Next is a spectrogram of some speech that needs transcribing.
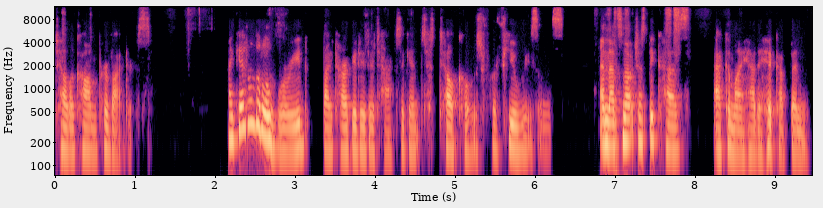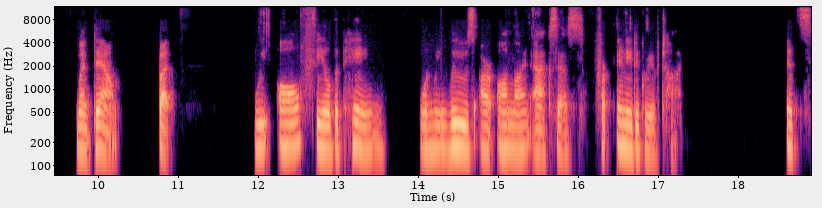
telecom providers. I get a little worried by targeted attacks against telcos for a few reasons. And that's not just because Akamai had a hiccup and went down, but we all feel the pain when we lose our online access for any degree of time. It's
